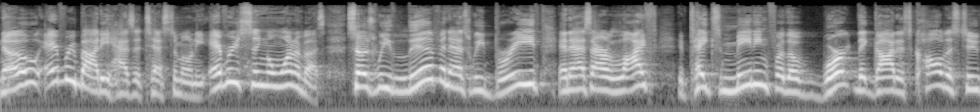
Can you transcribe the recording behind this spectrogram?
No, everybody has a testimony, every single one of us. So as we live and as we breathe and as our life it takes meaning for the work that God has called us to,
